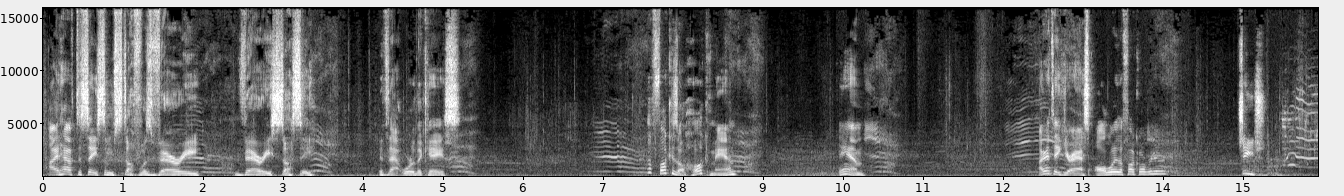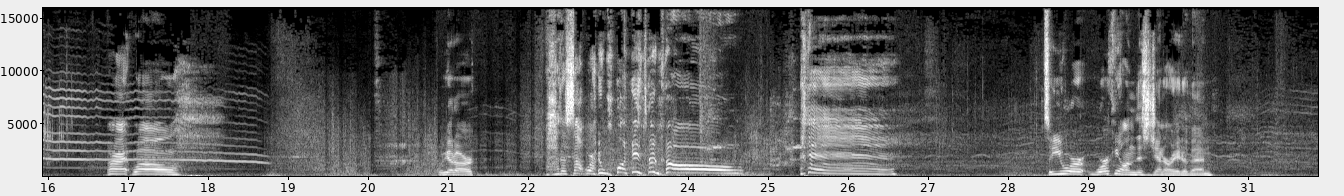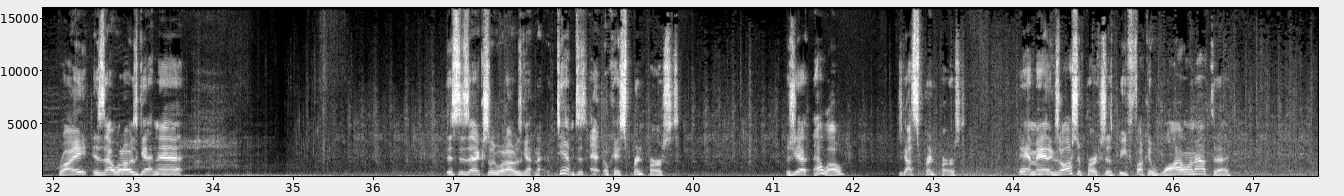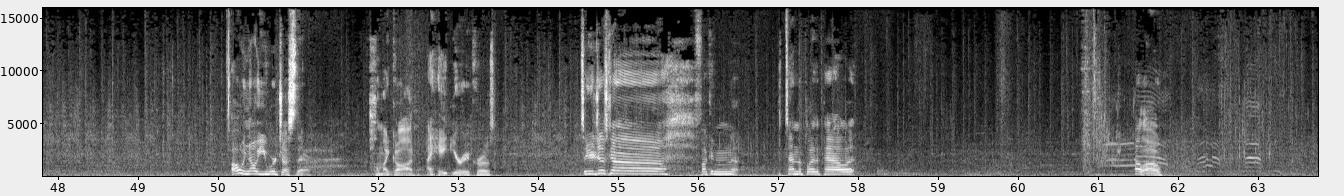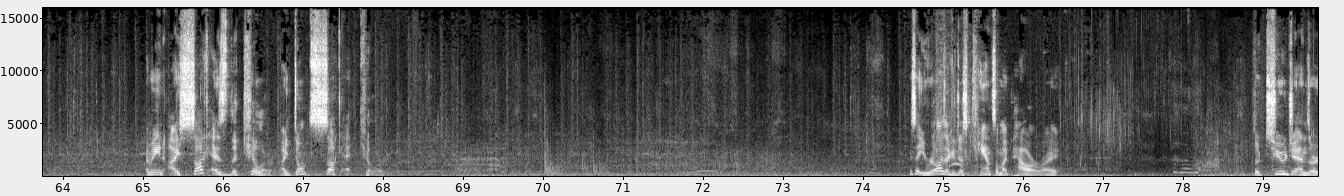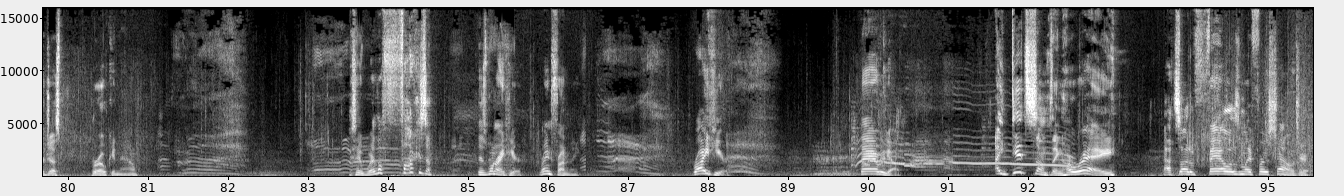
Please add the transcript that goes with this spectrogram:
I'd have to say some stuff was very very sussy. If that were the case. What the fuck is a hook, man? Damn. I gotta take your ass all the way the fuck over here? Sheesh. Alright, well... We got our... Oh, that's not where I wanted to go! so you were working on this generator then. Right? Is that what I was getting at? This is actually what I was getting at. Damn, this, eh, okay, sprint burst. Does yet? Hello. He's got sprint burst. Damn, man, exhaustion perks just be fucking wilding out today. Oh, no, you were just there. Oh my god, I hate Eyrie Crows. So you're just gonna fucking pretend to play the pallet? Hello. I mean, I suck as the killer. I don't suck at killer. I say, you realize I could just cancel my power, right? So two gens are just broken now. I say, where the fuck is a... There's one right here. Right in front of me. Right here. There we go. I did something! Hooray! Outside of fail as my first challenger.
